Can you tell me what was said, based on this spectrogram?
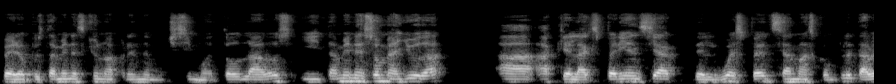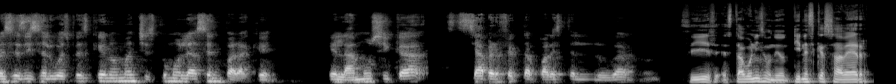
pero pues también es que uno aprende muchísimo de todos lados y también eso me ayuda a, que la experiencia del huésped sea más completa. A veces dice el huésped que no manches, ¿cómo le hacen para que, que la música sea perfecta para este lugar? Sí, está buenísimo. Tienes que saber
